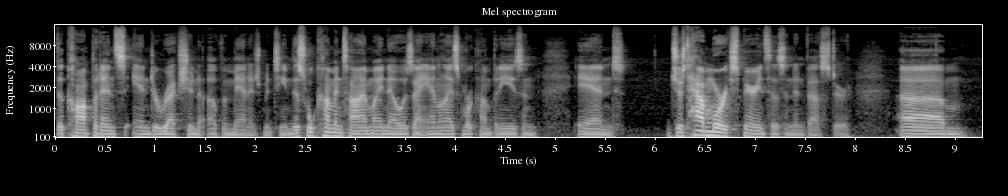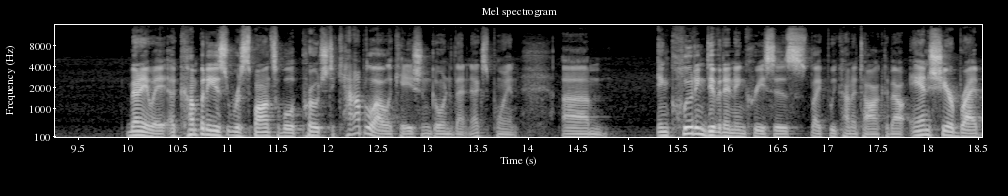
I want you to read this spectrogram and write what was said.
the competence and direction of a management team. This will come in time, I know, as I analyze more companies and and just have more experience as an investor. Um, but anyway, a company's responsible approach to capital allocation, going to that next point, um, including dividend increases, like we kind of talked about, and share buy-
